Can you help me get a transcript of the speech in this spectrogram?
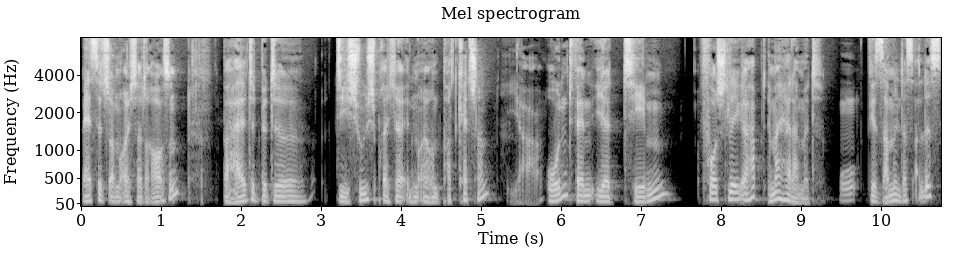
Message an euch da draußen. Behaltet bitte die Schulsprecher in euren Podcatchern. Ja. Und wenn ihr Themenvorschläge habt, immer her damit. Mhm. Wir sammeln das alles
